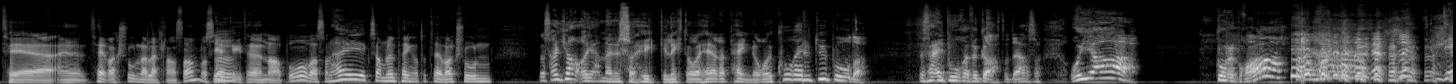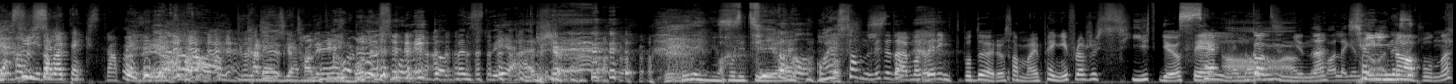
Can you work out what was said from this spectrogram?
til en TV-aksjon, eller et eller annet sånt. Og så gikk jeg til en nabo og var sånn Hei, jeg samler inn penger til TV-aksjonen. Så jeg sa ja, ja, men det er så hyggelig, og her er penger. Og hvor er det du bor, da? Så jeg sa jeg bor over gata der. Og så Å ja! Går det bra? Det kan gi deg litt ekstra penger. Kanskje jeg skal ta litt i Har du lyst på middag mens du er her? Ringe politiet. Og jeg savner litt det der med at jeg ringte på dører og samla inn penger. For det var så sykt gøy å se gangene til naboene.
